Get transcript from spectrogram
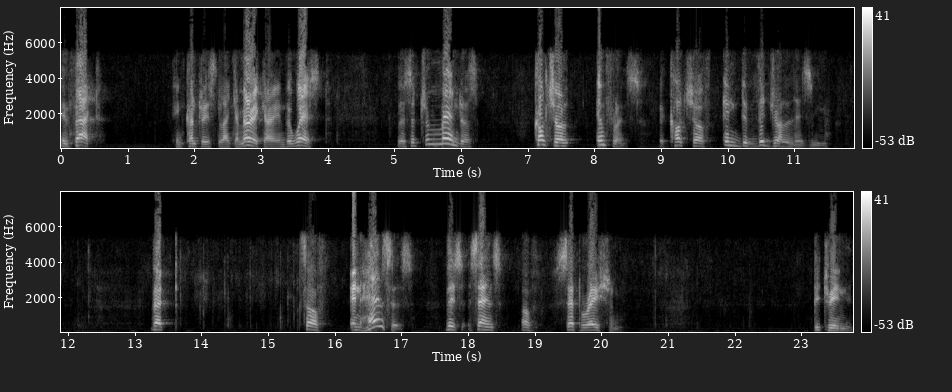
In fact, in countries like America, in the West, there's a tremendous cultural influence, the culture of individualism that sort of enhances this sense of separation between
